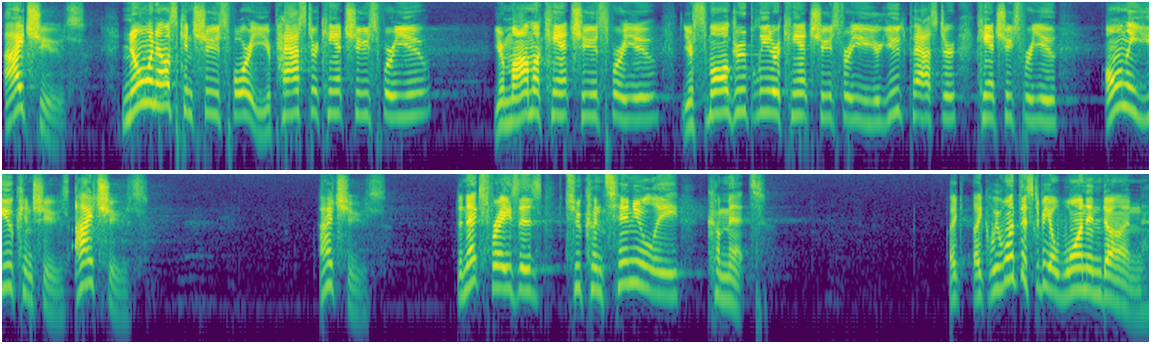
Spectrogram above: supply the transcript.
I choose. No one else can choose for you. Your pastor can't choose for you. Your mama can't choose for you. Your small group leader can't choose for you. Your youth pastor can't choose for you. Only you can choose. I choose. I choose. The next phrase is to continually commit. Like, like we want this to be a one and done.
